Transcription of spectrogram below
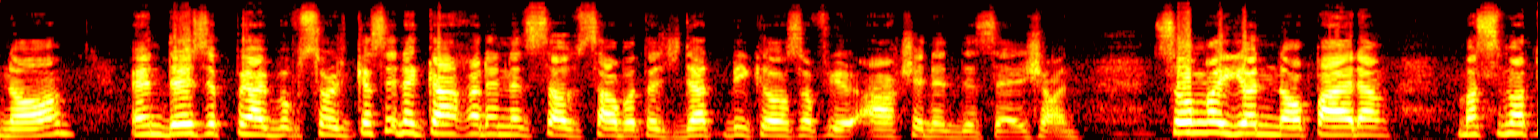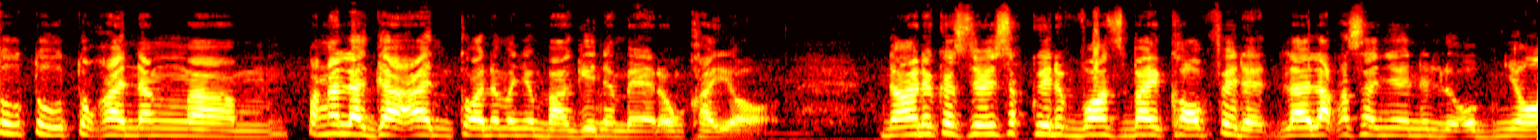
No? And there's a five of swords kasi nagkakaroon ng self-sabotage that because of your action and decision. So ngayon, no, parang mas matututo ka ng um, pangalagaan ko naman yung bagay na meron kayo. No, because there's a queen of wands by confident. Lalakasan nyo yung loob nyo.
